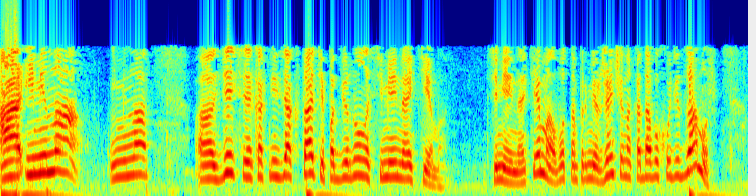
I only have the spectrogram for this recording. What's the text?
А имена, имена, а, здесь как нельзя кстати подвернулась семейная тема. Семейная тема. Вот, например, женщина, когда выходит замуж,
